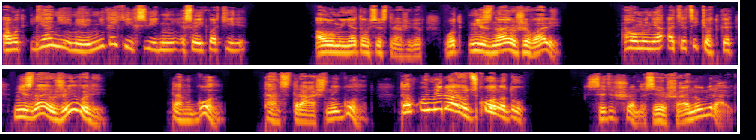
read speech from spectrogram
А вот я не имею никаких сведений о своей квартире. А у меня там сестра живет. Вот не знаю, жива ли. А у меня отец и тетка. Не знаю, живы ли. Там голод. Там страшный голод. Там умирают с голоду. Совершенно, совершенно умирают.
